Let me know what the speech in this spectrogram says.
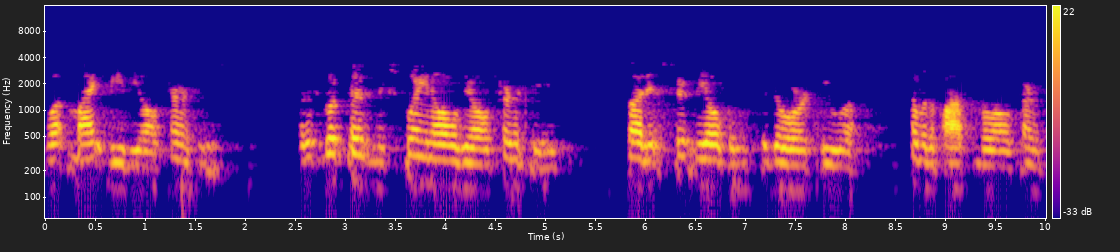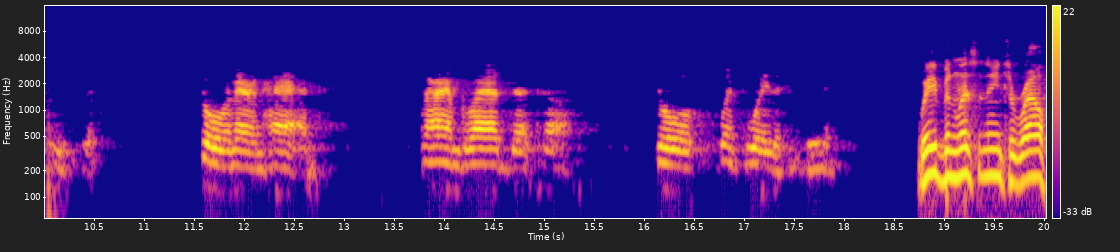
what might be the alternatives. This book doesn't explain all the alternatives, but it certainly opens the door to uh, some of the possible alternatives that Joel and Aaron had. And I am glad that uh, Joel went the way that he did. We've been listening to Ralph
